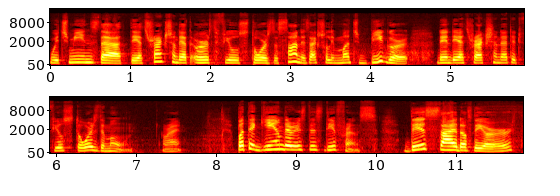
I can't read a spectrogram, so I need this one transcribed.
which means that the attraction that Earth feels towards the sun is actually much bigger than the attraction that it feels towards the moon, right? But again, there is this difference. This side of the Earth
